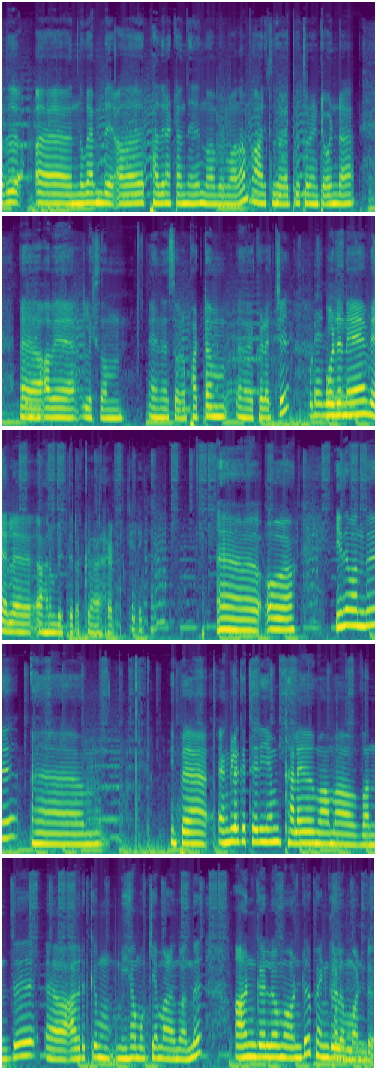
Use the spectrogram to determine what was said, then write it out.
அது நவம்பர் அதாவது பதினெட்டாம் தேதி நவம்பர் மாதம் ஆயிரத்தி தொள்ளாயிரத்தி தொண்ணூற்றி ஒன்றாம் அவன் லிசம் என்ன சொல்ற பட்டம் கிடைச்சு உடனே வேலை ஆரம்பித்திருக்கிறார்கள். இது வந்து இப்போ எங்களுக்கு தெரியும் தலைவர் மாமா வந்து அவருக்கு மிக முக்கியமானது வந்து ஆண்களும் உண்டு பெண்களும் உண்டு.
